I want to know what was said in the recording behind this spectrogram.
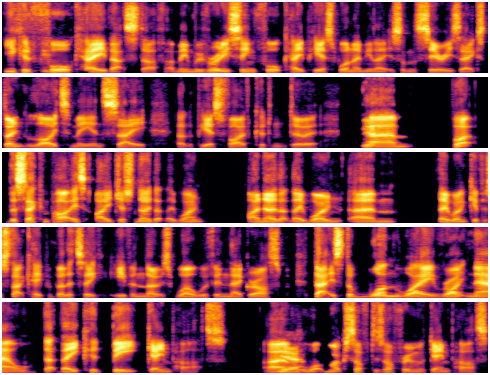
You could Hmm. 4K that stuff. I mean, we've already seen 4K PS1 emulators on the Series X. Don't lie to me and say that the PS5 couldn't do it. Yeah. Um, but the second part is I just know that they won't. I know that they won't. Um, they won't give us that capability, even though it's well within their grasp. That is the one way right now that they could beat Game Pass. Uh, Yeah. What Microsoft is offering with Game Pass,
